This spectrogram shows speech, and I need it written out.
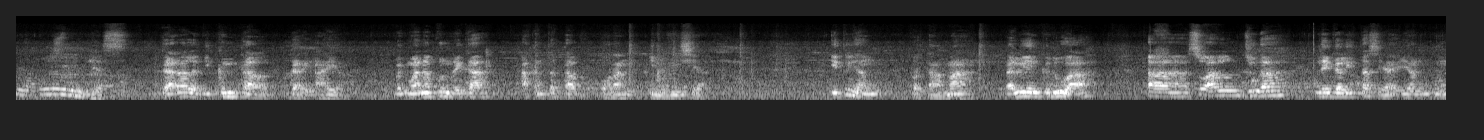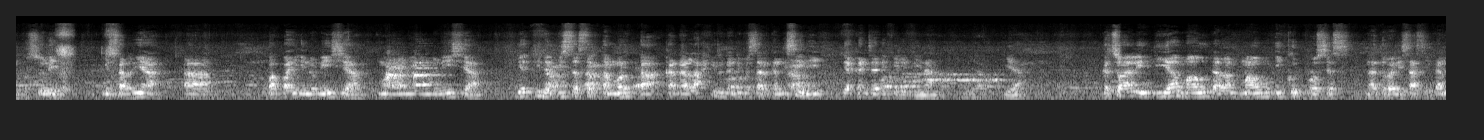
Hmm. yes. Darah lebih kental dari air. Bagaimanapun mereka akan tetap orang Indonesia. Itu yang pertama. Lalu yang kedua uh, soal juga legalitas ya yang mempersulit. Misalnya uh, bapaknya Indonesia mamanya Indonesia dia tidak bisa serta merta karena lahir dan dibesarkan di sini dia akan jadi Filipina. Ya. Kecuali dia mau dalam mau ikut proses naturalisasi kan?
